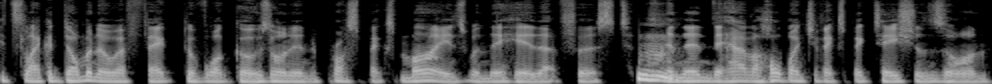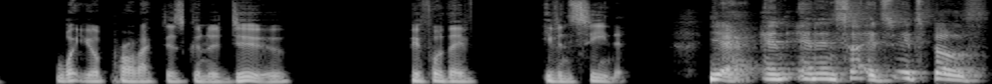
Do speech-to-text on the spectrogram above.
It's like a domino effect of what goes on in a prospect's minds when they hear that 1st mm-hmm. and then they have a whole bunch of expectations on what your product is going to do before they've even seen it. Yeah, and and inside it's it's both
